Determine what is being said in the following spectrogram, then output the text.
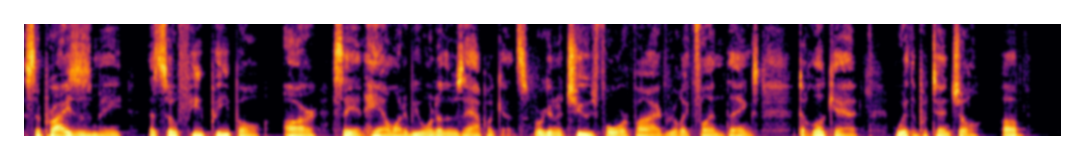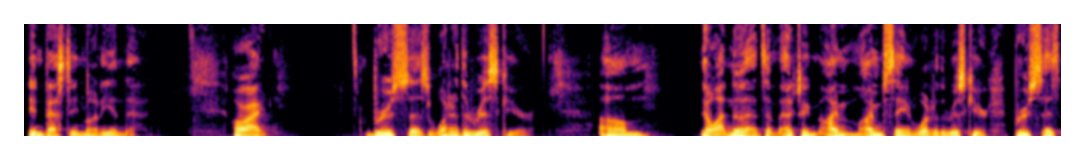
surprises me that so few people are saying, Hey, I want to be one of those applicants. We're going to choose four or five really fun things to look at with the potential of investing money in that. All right. Bruce says, What are the risks here? Um, no, no, that's actually, I'm, I'm saying, what are the risks here? Bruce says,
